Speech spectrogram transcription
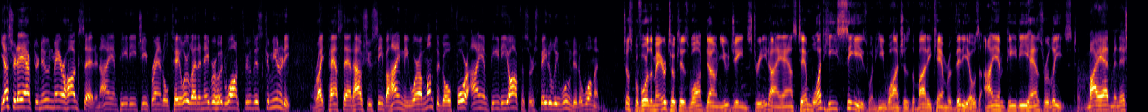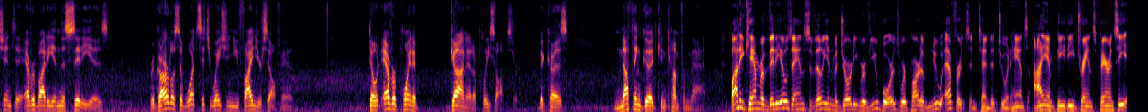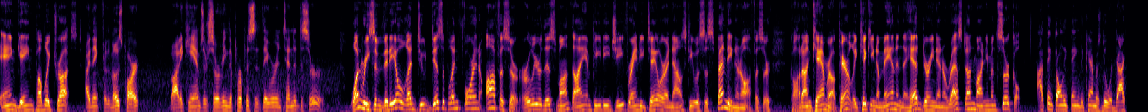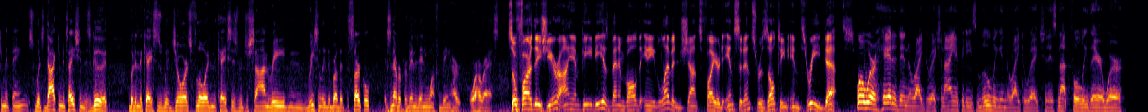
Yesterday afternoon, Mayor Hogsett and IMPD Chief Randal Taylor led a neighborhood walk through this community. Right past that house you see behind me, where a month ago four IMPD officers fatally wounded a woman. Just before the mayor took his walk down Eugene Street, I asked him what he sees when he watches the body camera videos IMPD has released. My admonition to everybody in this city is regardless of what situation you find yourself in, don't ever point a gun at a police officer because nothing good can come from that. Body camera videos and civilian majority review boards were part of new efforts intended to enhance IMPD transparency and gain public trust. I think for the most part, body cams are serving the purpose that they were intended to serve. One recent video led to discipline for an officer. Earlier this month, IMPD Chief Randy Taylor announced he was suspending an officer caught on camera apparently kicking a man in the head during an arrest on Monument Circle. I think the only thing the cameras do is document things, which documentation is good, but in the cases with George Floyd, in the cases with Rashawn Reed, and recently the brother at the Circle, it's never prevented anyone from being hurt or harassed. So far this year, IMPD has been involved in 11 shots fired incidents, resulting in three deaths. Well, we're headed in the right direction. IMPD is moving in the right direction. It's not fully there where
